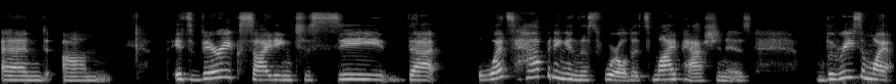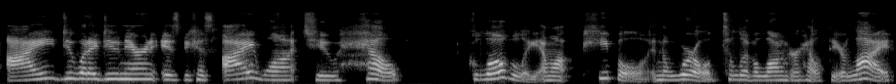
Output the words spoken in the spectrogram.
And um, it's very exciting to see that what's happening in this world it's my passion is the reason why i do what i do Naren, is because i want to help globally. I want people in the world to live a longer, healthier life.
